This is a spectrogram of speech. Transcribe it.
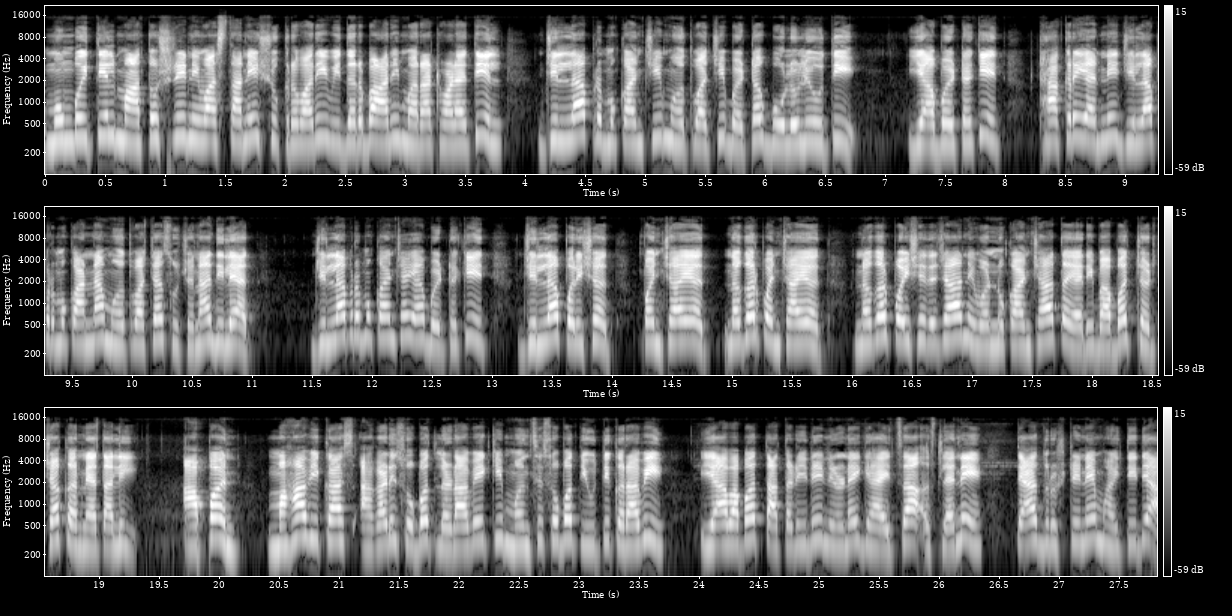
मुंबईतील मातोश्री निवासस्थानी शुक्रवारी विदर्भ आणि मराठवाड्यातील जिल्हा प्रमुखांची महत्त्वाची बैठक बोलवली होती. या बैठकीत ठाकरे यांनी जिल्हा प्रमुखांना महत्त्वाच्या सूचना दिल्यात. जिल्हा प्रमुखांच्या या बैठकीत जिल्हा परिषद पंचायत नगरपंचायत नगर परिषदेच्या निवडणुकांच्या तयारीबाबत चर्चा करण्यात आली. आपण महाविकास आघाडीसोबत लढावे की मनसेसोबत युती करावी याबाबत तातडीने निर्णय घ्यायचा असल्याने त्या दृष्टीने माहिती द्या.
